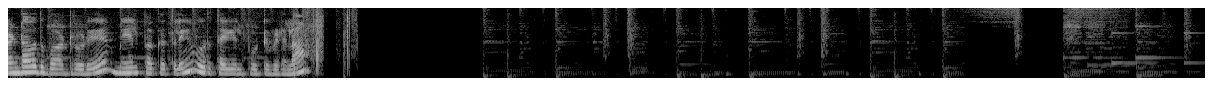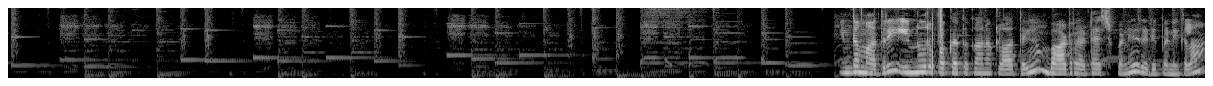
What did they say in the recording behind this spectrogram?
ரெண்டாவது பார்டருடைய மேல் பக்கத்துலேயும் ஒரு தையல் போட்டு விடலாம். இந்த மாதிரி இன்னொரு பக்கத்துக்கான கிளாத்தையும் பார்டர் அட்டாச் பண்ணி ரெடி பண்ணிக்கலாம்.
